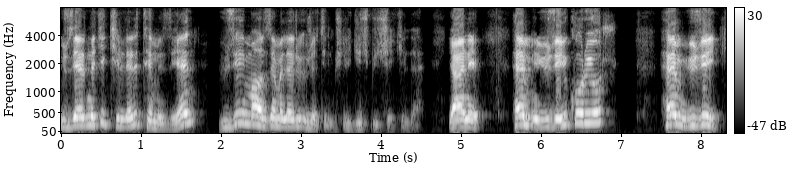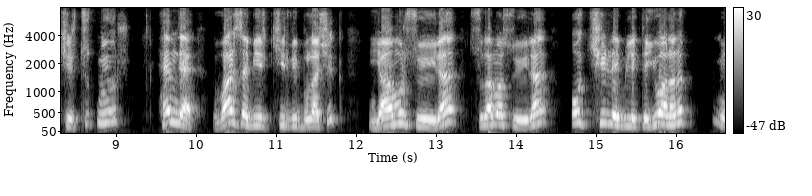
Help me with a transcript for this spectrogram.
üzerindeki kirleri temizleyen yüzey malzemeleri üretilmiş ilginç bir şekilde. Yani hem yüzeyi koruyor, hem yüzey kir tutmuyor, hem de varsa bir kir bir bulaşık yağmur suyuyla, sulama suyuyla o kirle birlikte yuvalanıp e,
